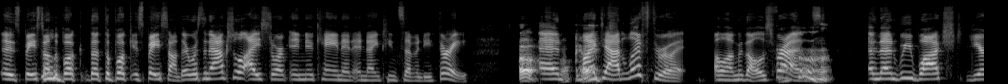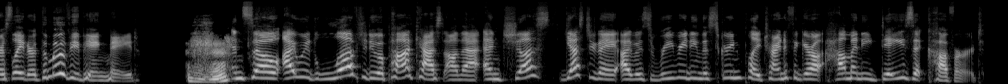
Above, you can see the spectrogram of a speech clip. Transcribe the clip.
is based on the book that the book is based on. There was an actual ice storm in New Canaan in 1973. Oh, and okay. my dad lived through it along with all his friends. Uh-huh. And then we watched years later the movie being made. Mhm. And so I would love to do a podcast on that. And just yesterday, I was rereading the screenplay, trying to figure out how many days it covered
